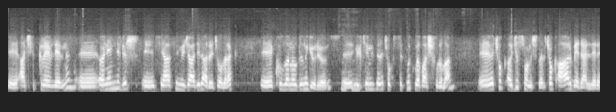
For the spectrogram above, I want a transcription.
e, açlık grevlerinin e, önemli bir e, siyasi mücadele aracı olarak e, kullanıldığını görüyoruz. E, ülkemizde de çok sıklıkla başvurulan e, ve çok acı sonuçları, çok ağır bedelleri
